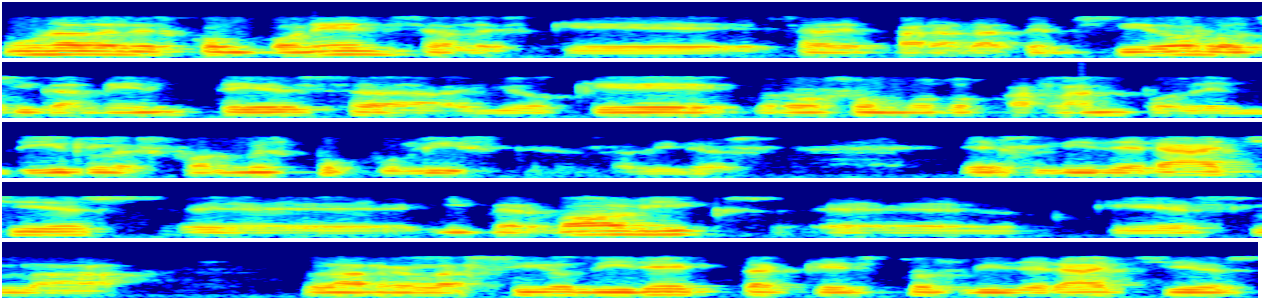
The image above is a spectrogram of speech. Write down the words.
una de les components a les que s'ha de parar atenció, lògicament, és allò que, grosso modo parlant, podem dir les formes populistes, és a dir, els, els lideratges eh, hiperbòlics, eh, que és la, la relació directa que aquests lideratges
